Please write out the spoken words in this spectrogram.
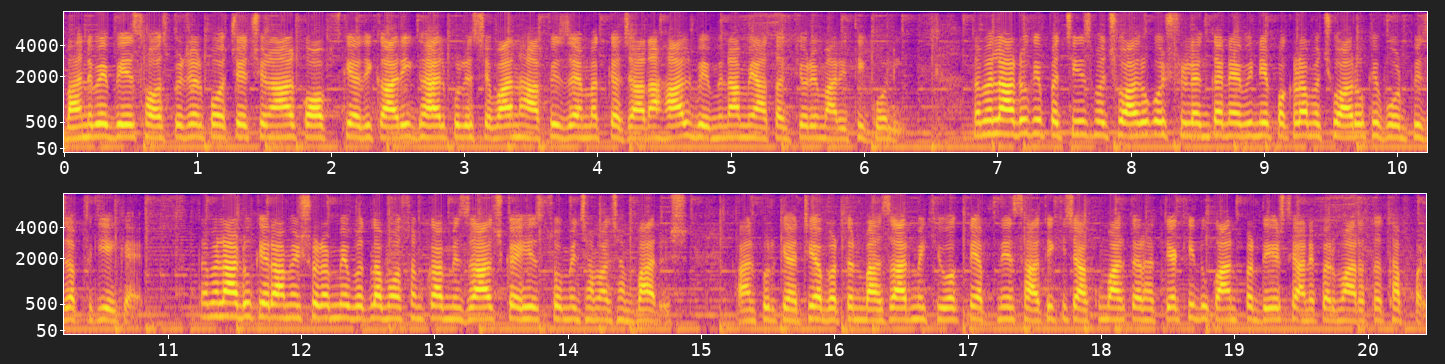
बानवे बेस हॉस्पिटल पहुँचे चिनार कॉप्स के अधिकारी। घायल पुलिस जवान हाफिज अहमद का जाना हाल। बेमिना में आतंकियों ने मारी थी गोली। तमिलनाडु के 25 मछुआरों को श्रीलंका नेवी ने पकड़ा। मछुआरों के वोट भी जब्त किए गए। तमिलनाडु के रामेश्वरम में बदला मौसम का मिजाज। कई हिस्सों में झमाझम बारिश। कानपुर के हटिया बर्तन बाज़ार में युवक ने अपने साथी की चाकू मारकर हत्या की। दुकान पर देर से आने पर मारा था थप्पड़।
